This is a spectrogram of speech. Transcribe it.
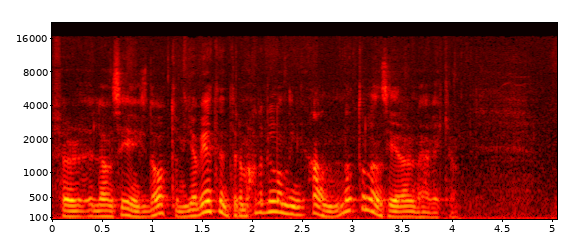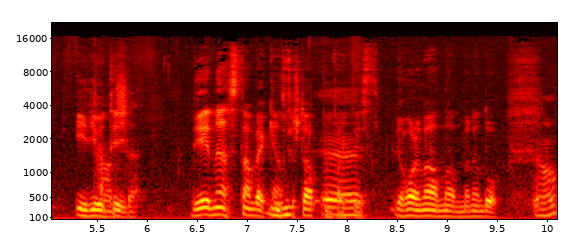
för lanseringsdatum? Jag vet inte, de hade väl någonting annat att lansera den här veckan? Idioti. Kanske. Det är nästan veckans Verstappen Eh. faktiskt. Jag har en annan men ändå. Ja,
